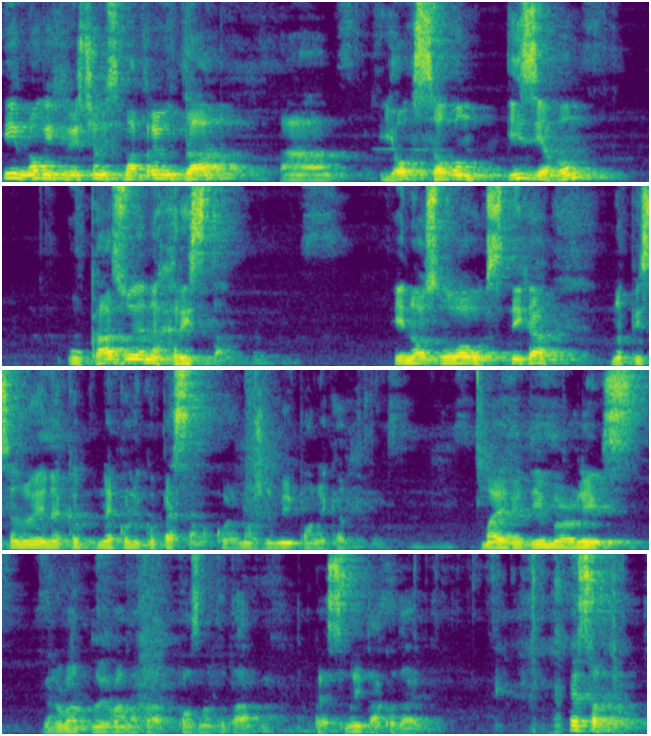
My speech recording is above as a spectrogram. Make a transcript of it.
I mnogi hrišćani smatraju da a, Jov sa ovom izjavom ukazuje na Hrista. I na osnovu ovog stiha napisano je neka, nekoliko pesama koje možda mi ponekad My Redeemer Lives. Verovatno je vama ta poznata ta pesma i tako dalje. E sad,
